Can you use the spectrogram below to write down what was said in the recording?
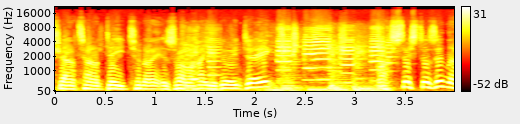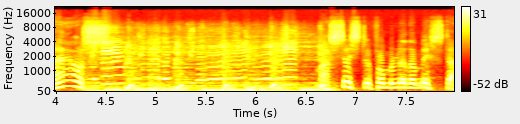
Shout out Dee tonight as well. How you doing, Dee? My sister's in the house. My sister from another mister.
